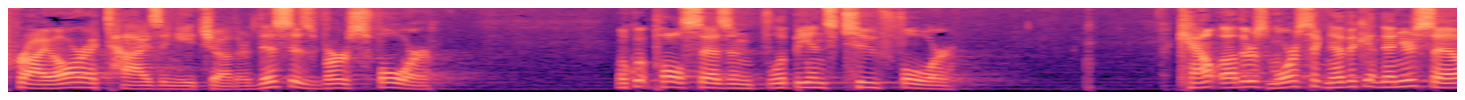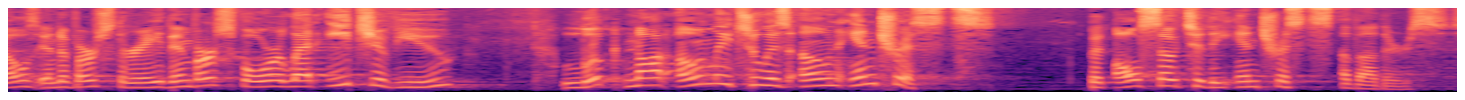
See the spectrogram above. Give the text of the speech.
prioritizing each other. This is verse 4. Look what Paul says in Philippians 2 4. Count others more significant than yourselves, into verse 3. Then verse 4 let each of you look not only to his own interests, but also to the interests of others.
